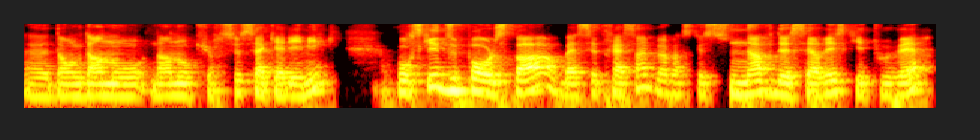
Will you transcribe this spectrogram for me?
euh, donc dans nos, dans nos cursus académiques. Pour ce qui est du pôle sport, ben, c'est très simple parce que c'est une offre de service qui est ouverte.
